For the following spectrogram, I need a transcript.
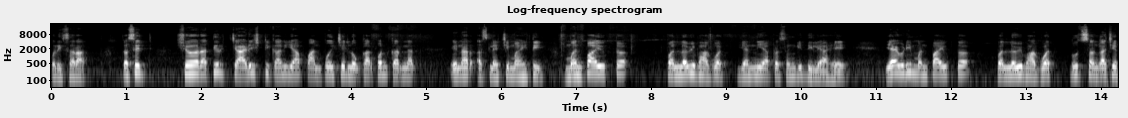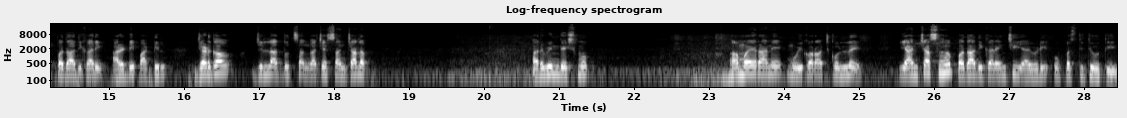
परिसरात तसेच शहरातील चाळीस ठिकाणी या पाणपोईचे लोकार्पण करण्यात येणार असल्याची माहिती मनपा आयुक्त पल्लवी भागवत यांनी या प्रसंगी दिली आहे. यावेळी मनपा आयुक्त पल्लवी भागवत दूध संघाचे पदाधिकारी आर डी पाटील जळगाव जिल्हा दूध संघाचे संचालक अरविंद देशमुख अमय राणे मुईकराज कोल्हे यांच्यासह पदाधिकाऱ्यांची यावेळी उपस्थिती होती.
